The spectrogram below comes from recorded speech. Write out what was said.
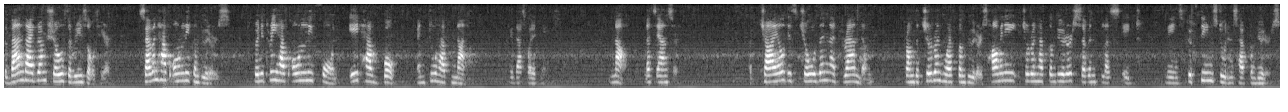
The Venn diagram shows the result here. 7 have only computers, 23 have only phone, 8 have both, and 2 have none. Okay, that's what it means. Now, let's answer. Child is chosen at random from the children who have computers. How many children have computers? 7 plus 8 means 15 students have computers.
